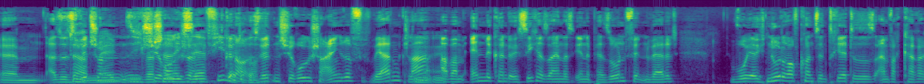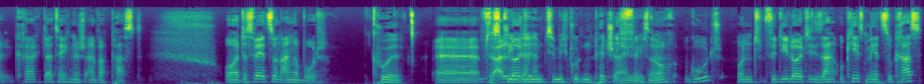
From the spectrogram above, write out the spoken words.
ähm, also es Da wird schon sich wahrscheinlich sehr viele Genau, drauf. es wird ein chirurgischer Eingriff werden, klar, Ja, ja. aber am Ende könnt ihr euch sicher sein, dass ihr eine Person finden werdet, wo ihr euch nur darauf konzentriert, dass es einfach chara- charaktertechnisch einfach passt. Und das wäre jetzt so ein Angebot. Cool. Äh, für Das alle klingt Leute, nach einem ziemlich guten Pitch ich finde eigentlich. es ne? auch gut. Und für die Leute, die sagen, okay, ist mir jetzt zu krass,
